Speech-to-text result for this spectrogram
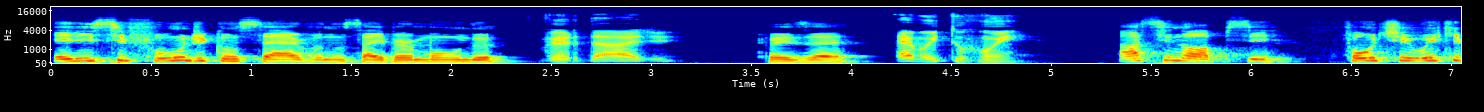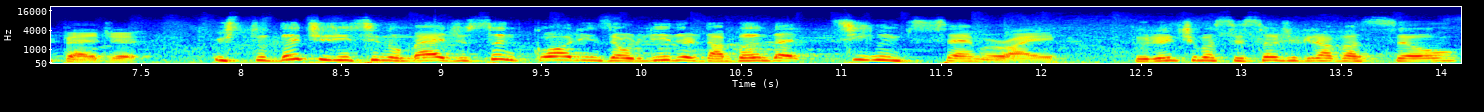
Ele se funde com o Servo no Cybermundo. Verdade. Pois é. É muito ruim. A sinopse. Fonte Wikipedia. O estudante de ensino médio Sam Collins é o líder da banda Team Samurai. Durante uma sessão de gravação,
